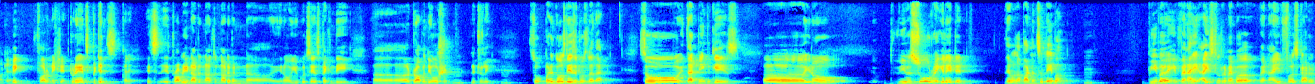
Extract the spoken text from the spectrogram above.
Okay. Big foreign exchange. Today it's pittance. Correct. It's, it's probably not, not, not even, uh, you know, you could say a speck in the, uh, drop in the ocean, literally. So, but in those days it was like that. So, that being the case, uh, you know, we were so regulated, there was abundance of labor. We were, when I, I still remember when I first started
